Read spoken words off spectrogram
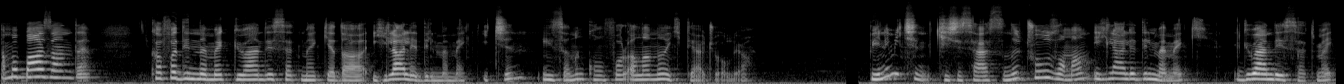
Ama bazen de kafa dinlemek, güvende hissetmek ya da ihlal edilmemek için insanın konfor alanına ihtiyacı oluyor. Benim için kişisel sınır çoğu zaman ihlal edilmemek, güvende hissetmek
